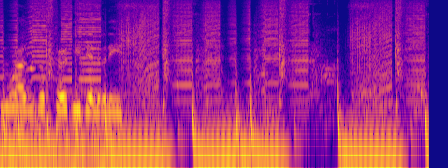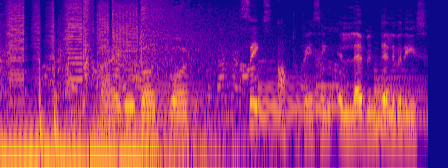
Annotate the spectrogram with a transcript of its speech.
Two runs of 30 deliveries. Naidu goes for six after facing 11 deliveries.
